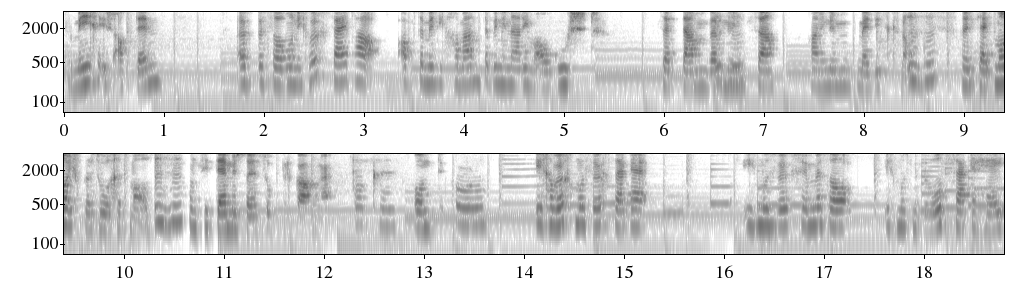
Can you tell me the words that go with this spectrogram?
Für mich ist ab dann etwas so, wo ich wirklich gesagt habe, ab den Medikamenten bin ich dann im August, September Mhm. 19, habe ich nicht mehr Medis genommen. Mhm. Und ich gesagt, «Mal, ich versuche es mal. Mhm. Und seitdem ist es so super gegangen. Okay. Und Cool. ich muss wirklich sagen, ich muss wirklich immer so, ich muss mir bewusst sagen, hey,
